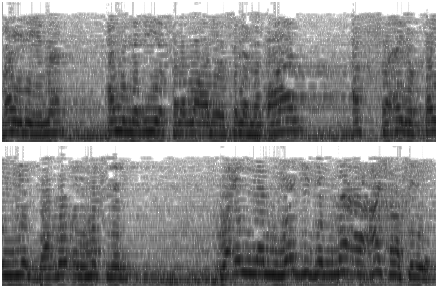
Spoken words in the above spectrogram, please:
غيرهما أن النبي صلى الله عليه وسلم قال الصعيد الطيب وضوء المسلم وإن لم يجد الماء عشر سنين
